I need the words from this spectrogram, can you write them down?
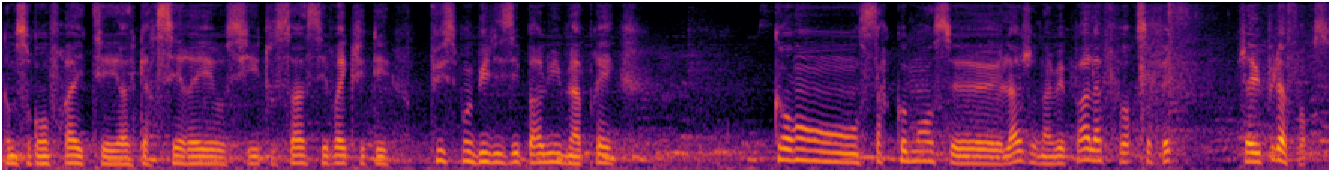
Comme son grand frère était incarcéré aussi, tout ça, c'est vrai que j'étais plus mobilisée par lui, mais après, quand ça recommence, là, j'en avais pas la force, en fait. J'avais plus la force.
